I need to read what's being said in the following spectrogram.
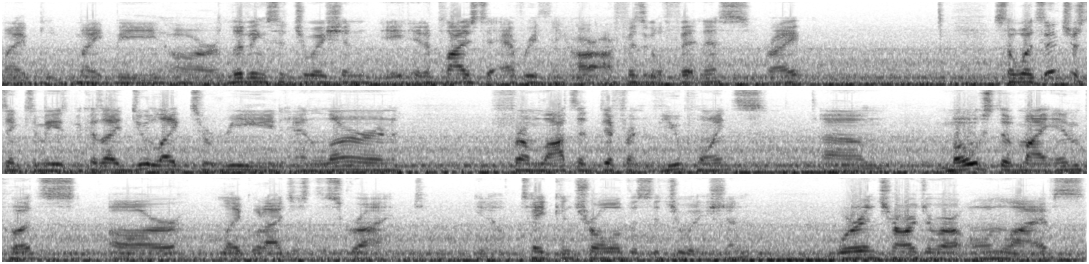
might might be our living situation. It, it applies to everything. Our, our physical fitness right so what's interesting to me is because i do like to read and learn from lots of different viewpoints. Um, most of my inputs are like what I just described. You know, take control of the situation. We're in charge of our own lives.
